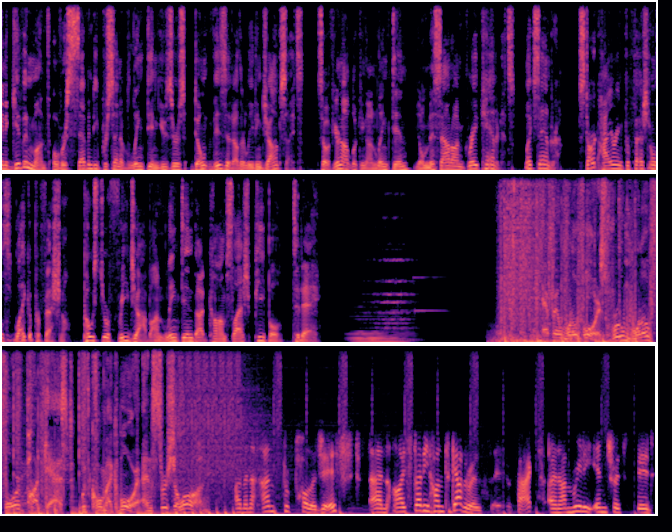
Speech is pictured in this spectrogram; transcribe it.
In a given month, over 70% of LinkedIn users don't visit other leading job sites. So if you're not looking on LinkedIn, you'll miss out on great candidates like Sandra. Start hiring professionals like a professional. Post your free job on linkedin.com/people slash people today. FM 104's Room 104 podcast with Cormac Moore and Sir Long. I'm an anthropologist and I study hunter gatherers, in fact, and I'm really interested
